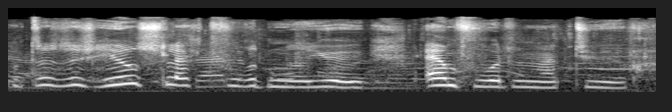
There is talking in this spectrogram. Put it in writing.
Want het is heel slecht voor het milieu en voor de natuur.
